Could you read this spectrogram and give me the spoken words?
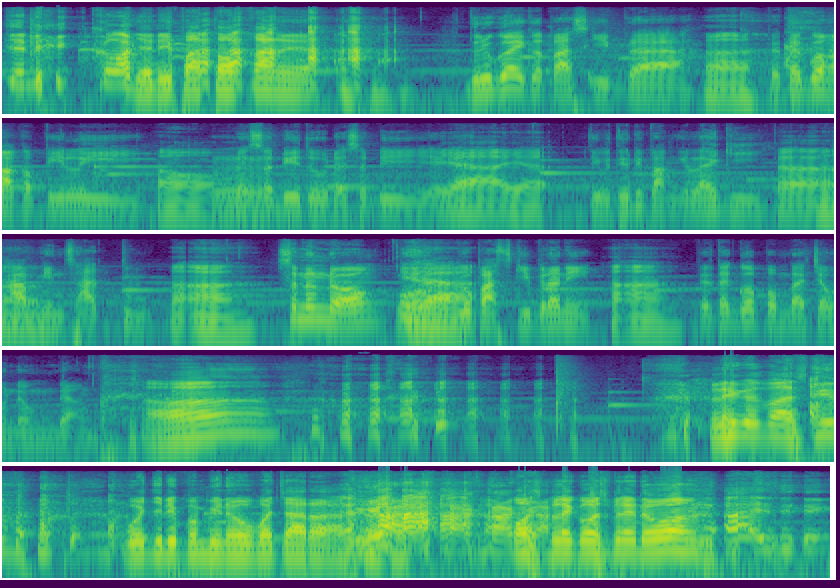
jadi kon. Jadi patokan ya. Dulu gua ikut pas. Heeh. Ternyata gua nggak kepilih. Oh. Udah sedih tuh, udah sedih ya. Iya, kan? iya. Tiba-tiba dipanggil lagi. Heeh. Hamin satu. Heeh. Seneng dong. Wah, Iya. gua pas kibra nih. Heeh. Ternyata gua pembaca undang-undang. Ah. Lu ikut basket buat jadi pembina upacara. cosplay cosplay doang. Anjing.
